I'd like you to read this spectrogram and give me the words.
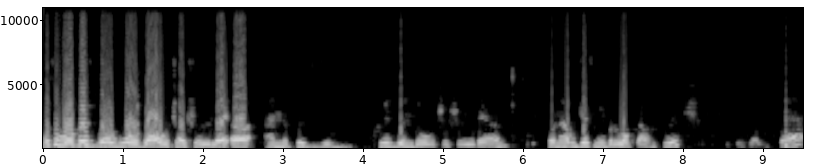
First of all, there's the war wall, which I'll show you later, and the prison prison door, which I'll show you later. For now, we just need the lockdown switch, like that.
